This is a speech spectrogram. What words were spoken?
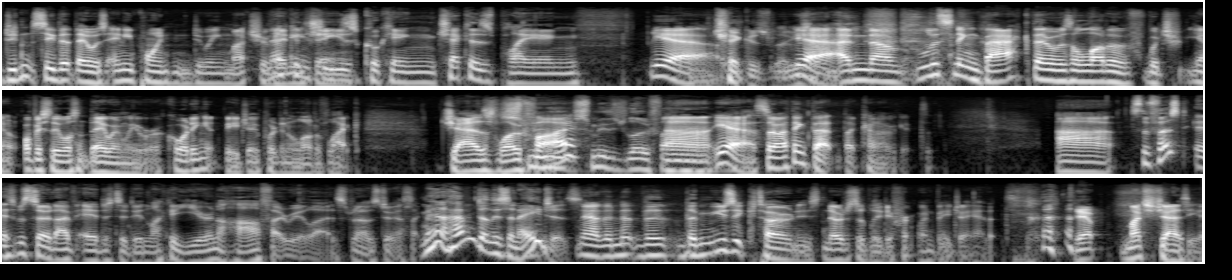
didn't see that there was any point in doing much of Mac anything. and cheese cooking, checkers playing. Yeah. Checkers losing. Yeah, and um, listening back, there was a lot of which you know obviously wasn't there when we were recording it. BJ put in a lot of like jazz lo-fi. Smooth, smooth lo-fi. Uh, yeah, so I think that that kind of gets it. Uh, It's the first episode I've edited in like a year and a half. I realized when I was doing. it. I was like, man, I haven't done this in ages. now the, the the music tone is noticeably different when BJ edits. Yep. Much jazzier.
